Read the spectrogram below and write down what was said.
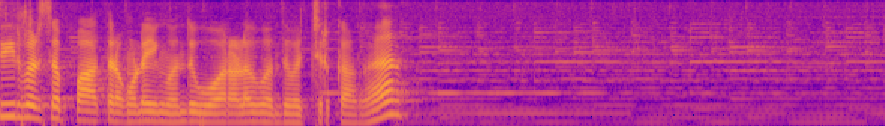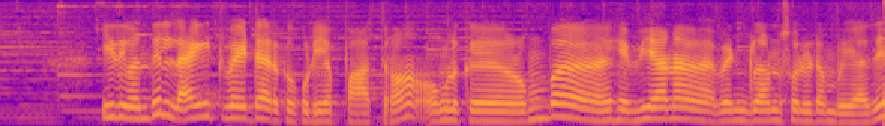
சீர்வரிசை பாத்திரம் கூட இங்கே வந்து ஓரளவு வந்து வச்சுருக்காங்க. இது வந்து லைட் வெயிட்டாக இருக்கக்கூடிய பாத்திரம். உங்களுக்கு ரொம்ப ஹெவியான வெண்கலம்னு சொல்லிட முடியாது.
